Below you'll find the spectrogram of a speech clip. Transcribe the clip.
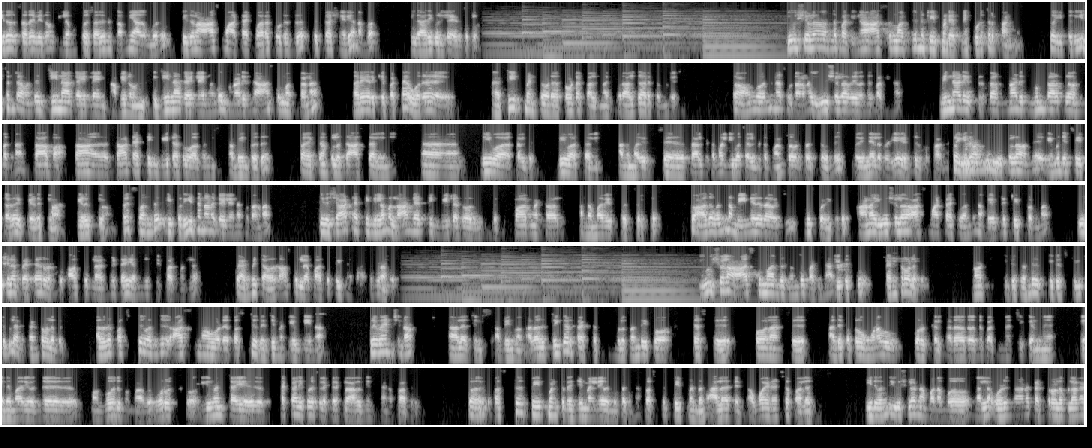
இருபது சதவீதம் இல்ல முப்பது சதவீதம் கம்மி ஆகும்போது இதெல்லாம் ஆஸ்மா அட்டாக் வரக்கூடியது ப்ரிகாஷனரியா நம்ம இது அறிகுறிகளை எடுத்துக்கலாம். யூஸ்வலாக வந்து பார்த்தீங்கன்னா ஆஸ்துமாக்குன்னு ட்ரீட்மெண்ட் ஏற்கனவே கொடுத்துருப்பாங்க. ஸோ இப்போ ரீசெண்டாக வந்து ஜீனா கைட்லைன் அப்படின்னு ஒன்று இருக்கு. ஜீனா கைட்லைன் வந்து முன்னாடி இருந்து ஆஸ்துமாக்கான வரையறுக்கப்பட்ட ஒரு ட்ரீட்மெண்ட்டோட ப்ரோட்டோகால் மாதிரி ஒரு அல்காரத்தம் ஸோ அவங்க வந்து என்ன சொல்றாங்கன்னா யூஸ்வலாகவே வந்து பாத்தீங்கன்னா முன்னாடி முன்னாடி முன்காலத்தில் வந்து பாத்தீங்கன்னா சாபா ஸ்டார்ட் ஆக்டிங் பீட்டா டூ ஆர்கனிஸ் அப்படின்றது ஃபார் எக்ஸாம்பிள் வந்து ஆஸ்டாலின் டிவா சால்பிட் ஸ்டாலின் அந்த மாதிரி தாழ்மிட்டமா லீவா சால்பிட்டமான்ற ஒரு ஃபர்ஸ்ட் வந்து இன்னேல வழியா எடுத்துட்டு இருப்பாங்க ஸோ இதை வந்து யூஸ்வலா வந்து எமர்ஜென்சிக்காக இப்போ எடுக்கலாம் எடுக்கலாம். ப்ளஸ் வந்து இப்போ ரீசனான கையில் என்ன சொல்றாங்கன்னா இது ஷார்ட் ஆக்டிங் இல்லாம லாங் ஆக்டிங் பீட்டா டூ ஃபார்மெட்டால் அந்த மாதிரி இருக்கு ஸோ அதை வந்து நம்ம இன்னேரா வச்சு யூஸ் பண்ணிக்குது ஆனா யூஸ்வலா ஆஸ்மா அட்டாக் வந்து நம்ம எப்படி ட்ரீட் பண்ணோம்னா யூஸ்வலா பெட்டர் வந்து ஹாஸ்பிட்டல் அட்மிட் ஆகி எமர்ஜென்சி டிபார்ட்மெண்ட்ல அட்மிட் ஆகுது. ஹாஸ்பிட்டல்ல பார்த்து ட்ரீட்மெண்ட் பார்த்துட்டு நல்லது. யூஸ்வலா ஆஸ்துமான்றது வந்து பாத்தீங்கன்னா it is controllable not it is வந்து it is treatable and controllable அதாவது ஃபர்ஸ்ட் வந்து ஆஸ்துமாவோட ஃபர்ஸ்ட் ரெஜிமெண்ட் எப்படின்னா ப்ரிவென்ஷன் ஆஃப் அலர்ஜின்ஸ் அப்படின்வாங்க அதாவது ட்ரிகர் ஃபேக்டர் உங்களுக்கு வந்து இப்போ டஸ்ட் கோலான்ஸு அதுக்கப்புறம் உணவு பொருட்கள் அதாவது வந்து பார்த்தீங்கன்னா சிக்கன்னு இந்த மாதிரி வந்து கோதுமை மாவு ஒரு ஈவன் தக்காளி கூட சில பேருக்குள்ள அலர்ஜின்ஸ் நாங்கள் பார்த்துருக்கோம். ஸோ ஃபர்ஸ்ட் ட்ரீட்மெண்ட் ரெஜிமெண்ட்லேயே வந்து பார்த்தீங்கன்னா ஃபர்ஸ்ட் ட்ரீட்மெண்ட் வந்து அலர்ஜன் அவாய்டன்ஸ் ஆஃப் அலர்ஜன் இது வந்து யூஸ்வலாக நம்ம நம்ம நல்ல ஒழுங்கான கண்ட்ரோலபிளான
